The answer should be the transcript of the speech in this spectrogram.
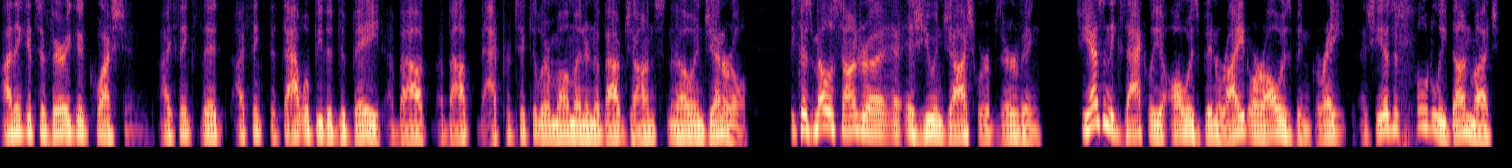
I think it's a very good question. I think that I think that that will be the debate about about that particular moment and about Jon Snow in general. Because Melisandre, as you and Josh were observing, she hasn't exactly always been right or always been great. And She hasn't totally done much.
